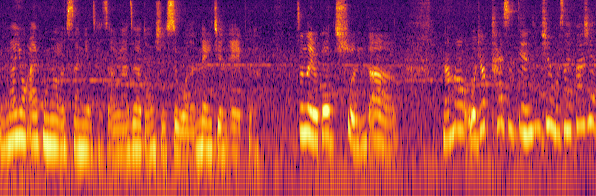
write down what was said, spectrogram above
我妈用 iPhone 用了三年才知道，原来这个东西是我的内建 App，真的有够蠢的。然后我就开始点进去，我才发现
